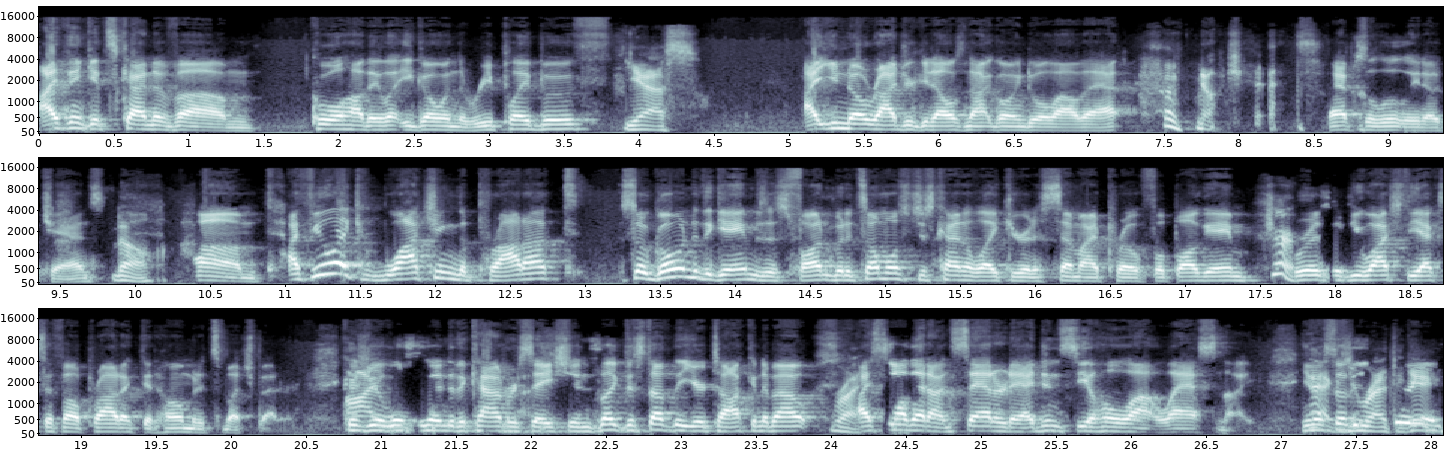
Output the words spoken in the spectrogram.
I think it's kind of um, cool how they let you go in the replay booth. Yes. I, you know, Roger Goodell's not going to allow that. no chance. Absolutely no chance. No. Um, I feel like watching the product so going to the games is fun, but it's almost just kind of like you're at a semi-pro football game. Sure. Whereas if you watch the XFL product at home, it's much better because you're listening to the conversations, yes. like the stuff that you're talking about. Right. I saw that on Saturday. I didn't see a whole lot last night. You yeah, know, so you were at the game.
